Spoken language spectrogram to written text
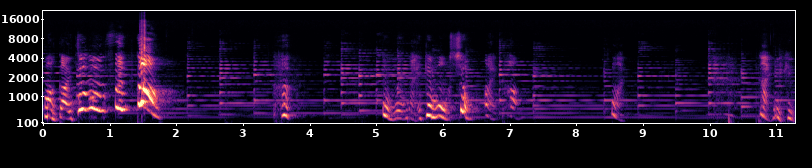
莫该就唔识讲。哼，来你母上爱他，爱，爱已，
